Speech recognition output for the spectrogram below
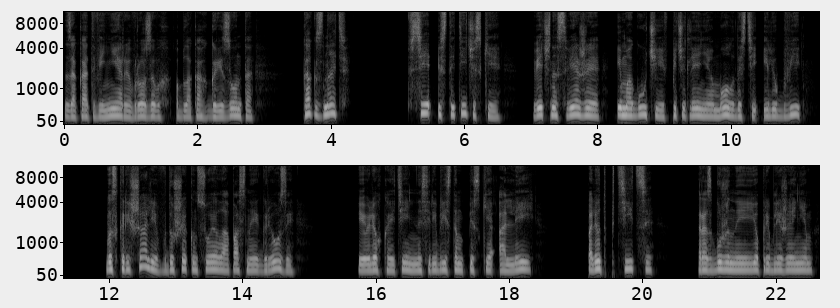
закат Венеры в розовых облаках горизонта, как знать, все эстетические, вечно свежие и могучие впечатления молодости и любви воскрешали в душе Консуэла опасные грезы, ее легкая тень на серебристом песке аллей, полет птицы, разбуженный ее приближением —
